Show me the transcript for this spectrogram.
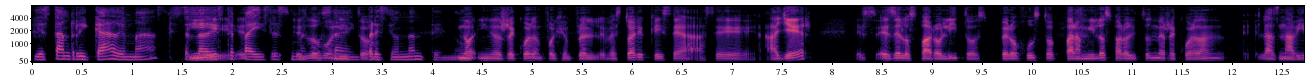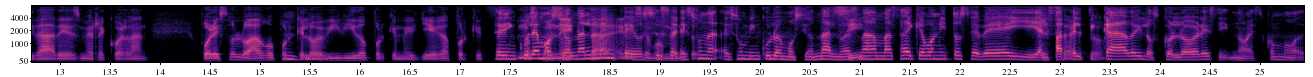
Y es tan rica, además. la de Sí, este es- país es es una lo cosa bonito. impresionante, ¿no? No, y nos recuerdan, por ejemplo, el vestuario que hice hace ayer es, es de los farolitos, pero justo para mí los farolitos me recuerdan eh, las navidades, me recuerdan, por eso lo hago, porque lo he vivido, porque me llega, porque Se vincula emocionalmente, o sea, es- una, es un vínculo emocional, no es nada más, ay, qué bonito se ve y el papel picado y los colores, y no, es como,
